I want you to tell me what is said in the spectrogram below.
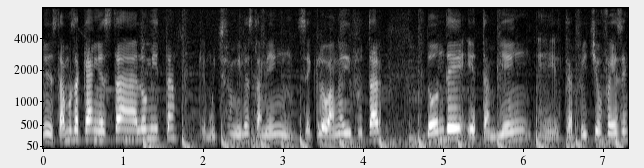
Estamos acá en esta lomita, que muchas familias también sé que lo van a disfrutar, donde eh, también eh, el Capricho ofrece,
